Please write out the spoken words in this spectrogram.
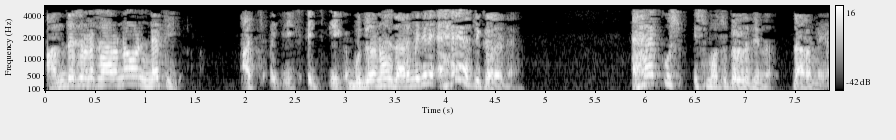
අන්ධ කරන කාරණාවක් නැති. බුදුරණවහන්සේ ධර්මයේ කියන්නේ ඇහැ ඇති කරන. ඇහැ කුස් ඉස්මතු කරලා දෙන ධර්මයක්.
